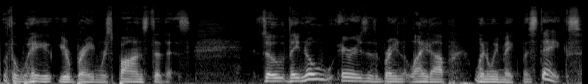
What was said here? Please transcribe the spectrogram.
with the way your brain responds to this. So they know areas of the brain that light up when we make mistakes.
